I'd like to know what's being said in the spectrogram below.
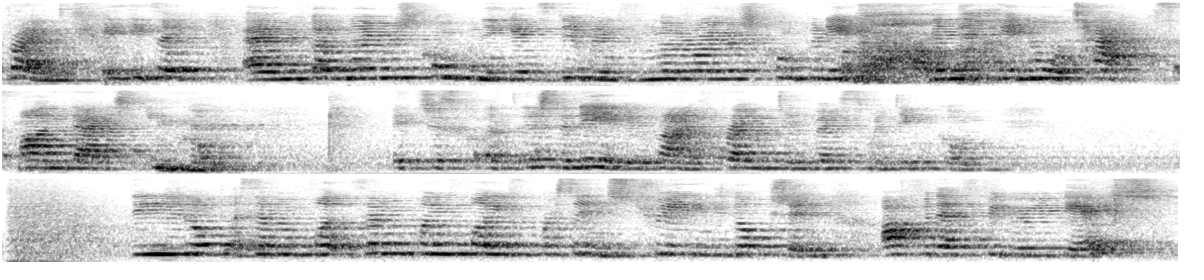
Franked, it, it's like, um, you've got an Irish company gets dividend from another Irish company, then they pay no tax on that income. It's just, it's just the name, they call it franked investment income. Then you deduct a 7.5% trading deduction off of that figure you get.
